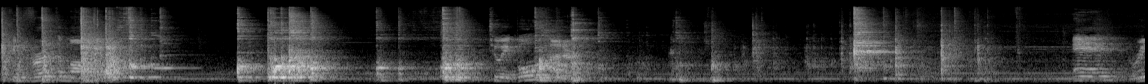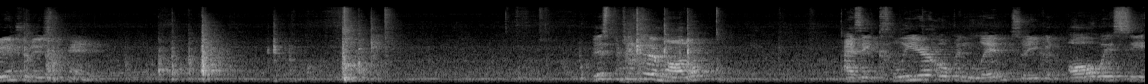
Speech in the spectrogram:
convert the model to a bowl cutter and reintroduce the pin. This particular model has a clear open lid so you can always see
